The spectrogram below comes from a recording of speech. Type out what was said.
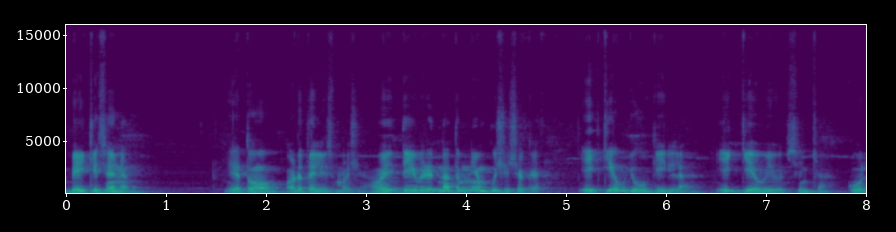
બે કી છે ને, એ તો અડતાલીસ મળશે. હવે તેવી રીતના તમને એમ પૂછી શકે એકી અવયવો કેટલા એકી અવયવ સંખ્યા કુલ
